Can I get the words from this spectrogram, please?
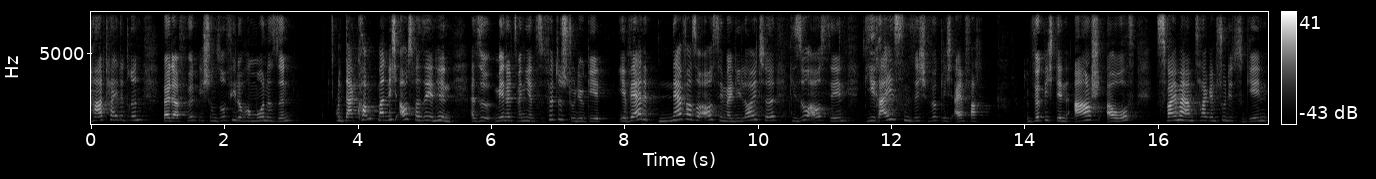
Haarteile drin, weil da wirklich schon so viele Hormone sind. Und da kommt man nicht aus Versehen hin. Also Mädels, wenn ihr ins Fitnessstudio geht, ihr werdet never so aussehen, weil die Leute, die so aussehen, die reißen sich wirklich einfach wirklich den Arsch auf, zweimal am Tag ins Studio zu gehen,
